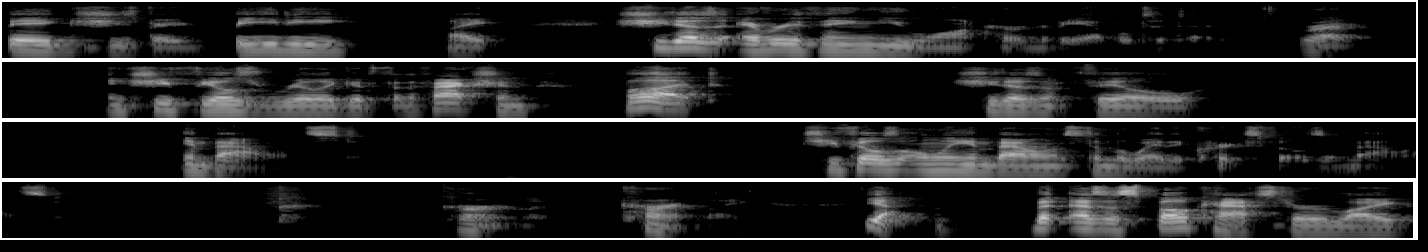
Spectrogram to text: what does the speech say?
big. She's very beady. Like she does everything you want her to be able to do. Right. And she feels really good for the faction, but she doesn't feel imbalanced. She feels only imbalanced in the way that Cryx feels imbalanced Currently. currently. Yeah. But as a spellcaster, like,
